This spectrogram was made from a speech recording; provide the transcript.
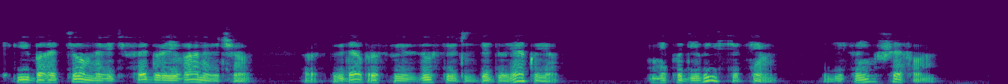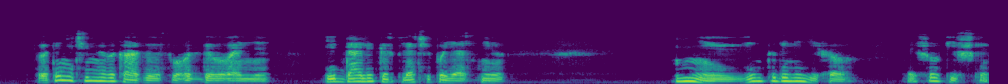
який багатьом навіть Федору Івановичу розповідав про свою зустріч з дедурякою, не поділився цим зі своїм шефом. Проте нічим не виказую свого здивування і далі терпляче пояснюю. Ні, він туди не їхав, йшов пішки.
